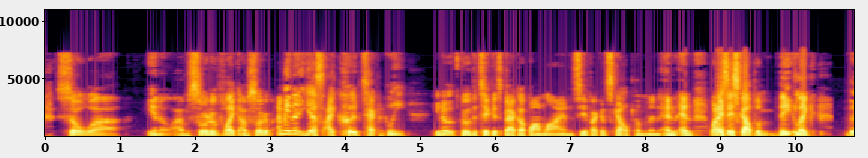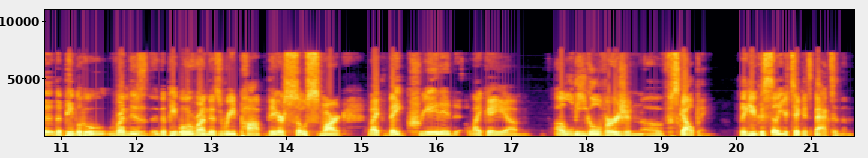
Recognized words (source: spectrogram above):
so, uh, you know, I'm sort of like, I'm sort of, I mean, uh, yes, I could technically, you know, throw the tickets back up online and see if I could scalp them. And, and, and when I say scalp them, they, like, the, the people who run this, the people who run this ReedPop, they are so smart. Like, they created, like, a, um, a legal version of scalping. Like, you could sell your tickets back to them.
